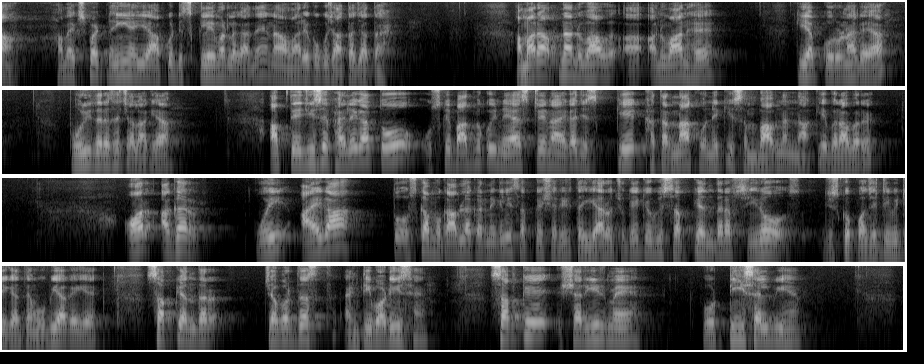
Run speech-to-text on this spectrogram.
हम एक्सपर्ट नहीं है, ये आपको डिस्क्लेमर लगा दें, ना हमारे को कुछ आता जाता है। हमारा अपना अनुभव अनुमान है कि अब कोरोना गया, पूरी तरह से चला गया। अब तेज़ी से फैलेगा तो उसके बाद में कोई नया स्ट्रेन आएगा जिसके ख़तरनाक होने की संभावना ना के बराबर है। और अगर कोई आएगा तो उसका मुकाबला करने के लिए सबके शरीर तैयार हो चुके हैं, क्योंकि सबके अंदर अब सीरो जिसको पॉजिटिविटी कहते हैं, वो भी आ गई है। सबके अंदर ज़बरदस्त एंटीबॉडीज़ हैं। सबके शरीर में वो टी सेल भी हैं।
